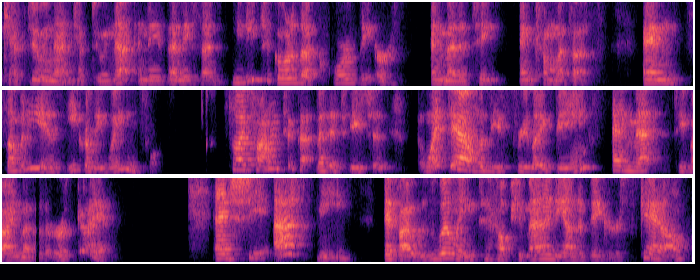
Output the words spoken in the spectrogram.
kept doing that and kept doing that. And they, then they said, you need to go to the core of the earth and meditate and come with us. And somebody is eagerly waiting for so I finally took that meditation, went down with these three light beings, and met Divine Mother Earth Gaia. And she asked me if I was willing to help humanity on a bigger scale.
